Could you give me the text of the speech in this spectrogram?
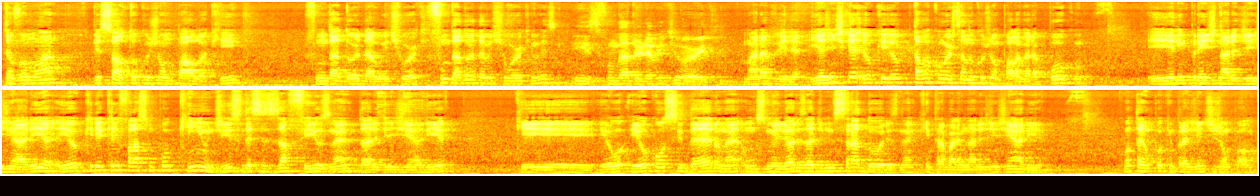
Então vamos lá? Pessoal, tô com o João Paulo aqui, fundador da Witchwork. Fundador da Witchwork mesmo? Isso, fundador da Witchwork. Maravilha. E a gente quer, eu, eu tava conversando com o João Paulo agora há pouco, e ele empreende na área de engenharia, e eu queria que ele falasse um pouquinho disso, desses desafios, né, da área de engenharia, que eu, eu considero, né, um dos melhores administradores, né, quem trabalha na área de engenharia. Conta aí um pouquinho pra gente, João Paulo.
